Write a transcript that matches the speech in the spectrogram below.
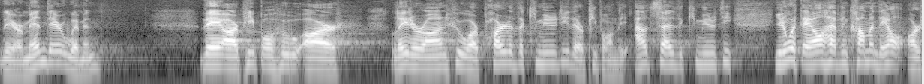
they are men, they are women. They are people who are later on who are part of the community. There are people on the outside of the community. You know what they all have in common? They all are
